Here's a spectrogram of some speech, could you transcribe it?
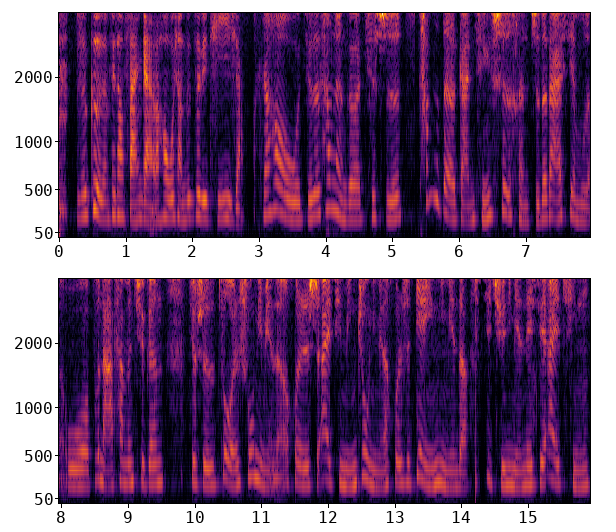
只是个人非常反感。然后我想在这里提一下。然后我觉得他们两个其实他们的感情是很值得大家羡慕的。我不拿他们去跟就是作文书里面的，或者是爱情名著里面的，或者是电影里面的戏曲里面那些爱情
